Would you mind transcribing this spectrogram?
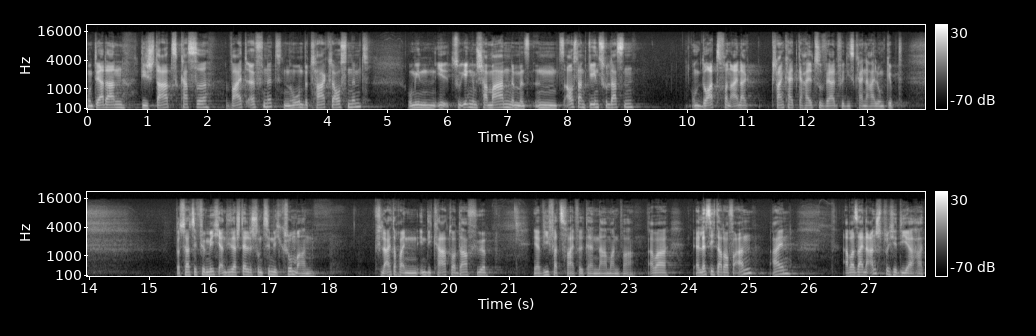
und der dann die Staatskasse weit öffnet, einen hohen Betrag rausnimmt um ihn zu irgendeinem Schamanen ins Ausland gehen zu lassen, um dort von einer Krankheit geheilt zu werden, für die es keine Heilung gibt. Das hört sich für mich an dieser Stelle schon ziemlich krumm an. Vielleicht auch ein Indikator dafür, ja, wie verzweifelt der Naaman war. Aber er lässt sich darauf an, ein, aber seine Ansprüche, die er hat,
